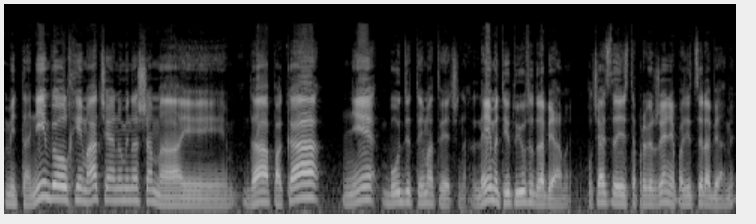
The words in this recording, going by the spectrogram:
метаним веолхим, ачаяну минашамаим. Да, пока не будет им отвечено. Леймет юту юта дробями. Получается, есть опровержение позиции рабями.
